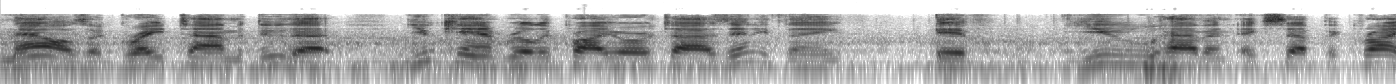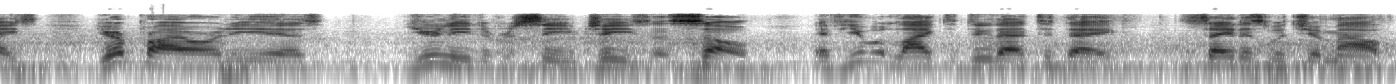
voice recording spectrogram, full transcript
now is a great time to do that. You can't really prioritize anything if you haven't accepted Christ. Your priority is you need to receive Jesus. So, if you would like to do that today, say this with your mouth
